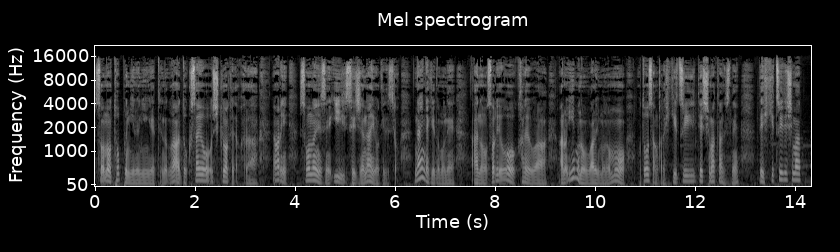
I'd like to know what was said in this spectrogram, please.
そのトップにいる人間っていうのが独裁を敷くわけだから、やはり、そんなにですね、いい政治じゃないわけですよ。ないんだけどもね、あの、それを彼は、あの、いいものも悪いものも、お父さんから引き継いでしまったんですね。で、引き継いでしまって、て、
